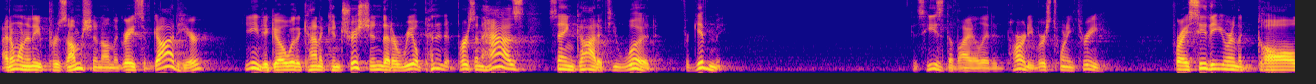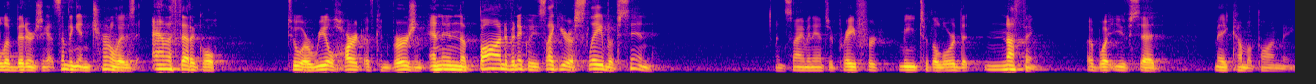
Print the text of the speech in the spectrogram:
I don't want any presumption on the grace of God here. You need to go with a kind of contrition that a real penitent person has, saying, God, if you would, forgive me. Because he's the violated party. Verse 23 For I see that you are in the gall of bitterness. You got something internal that is antithetical to a real heart of conversion. And in the bond of iniquity, it's like you're a slave of sin. And Simon answered, Pray for me to the Lord that nothing of what you've said may come upon me.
